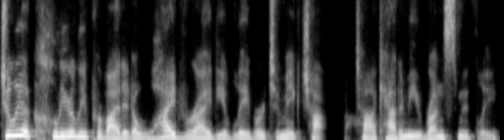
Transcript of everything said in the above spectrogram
Julia clearly provided a wide variety of labor to make Choctaw Academy run smoothly.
